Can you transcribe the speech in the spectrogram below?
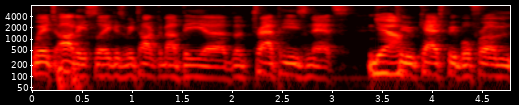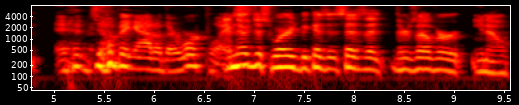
which obviously because we talked about the uh, the trapeze nets Yeah. to catch people from jumping out of their workplace. And they're just worried because it says that there's over, you know,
